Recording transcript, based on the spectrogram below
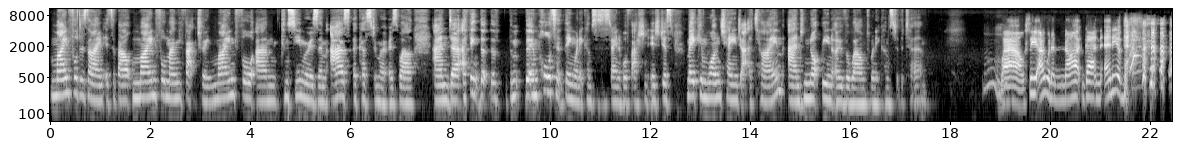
mindful design it's about mindful manufacturing mindful um, consumerism as a customer as well. And uh, i think that the, the, the important thing when it comes to sustainable fashion is just making one change at a time and not being overwhelmed when it comes to the term. Hmm. wow. See i would have not gotten any of that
